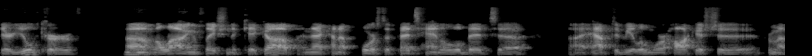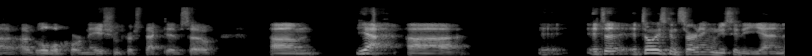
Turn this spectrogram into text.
their yield curve, mm-hmm. um, allowing inflation to kick up, and that kind of forced the Fed's hand a little bit to uh, have to be a little more hawkish to, from a, a, global coordination perspective. So, um, yeah, uh, it's a it's always concerning when you see the yen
